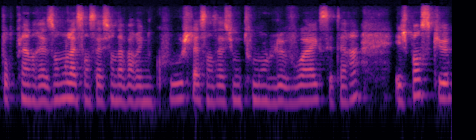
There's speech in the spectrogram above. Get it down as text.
pour plein de raisons, la sensation d'avoir une couche, la sensation que tout le monde le voit, etc. Et je pense que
